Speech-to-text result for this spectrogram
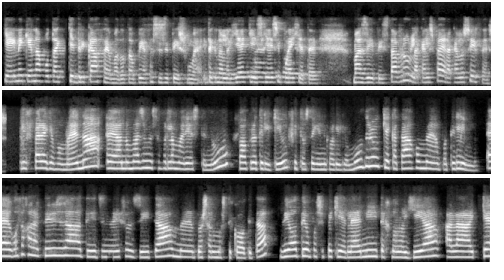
Και είναι και ένα από τα κεντρικά θέματα τα οποία θα συζητήσουμε. Η τεχνολογία και η ναι, σχέση που έχετε μαζί της. Σταυρούλα, καλησπέρα, καλώς ήρθες. Καλησπέρα και από μένα. Ε, ονομάζομαι Σαββέλα Μαρία Στενού. Πάω πρώτη ηλικίου, φοιτώ στο Γενικό Λύκειο Μούδρου και κατάγομαι από τη Λίμνο. Ε, εγώ θα χαρακτήριζα τη Generation Z με προσαρμοστικότητα, διότι όπως είπε και η Ελένη, η τεχνολογία αλλά και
